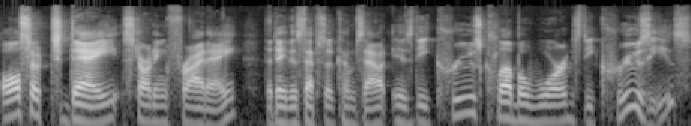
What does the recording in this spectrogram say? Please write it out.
Also, today, starting Friday, the day this episode comes out, is the Cruise Club Awards, the Cruisies.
